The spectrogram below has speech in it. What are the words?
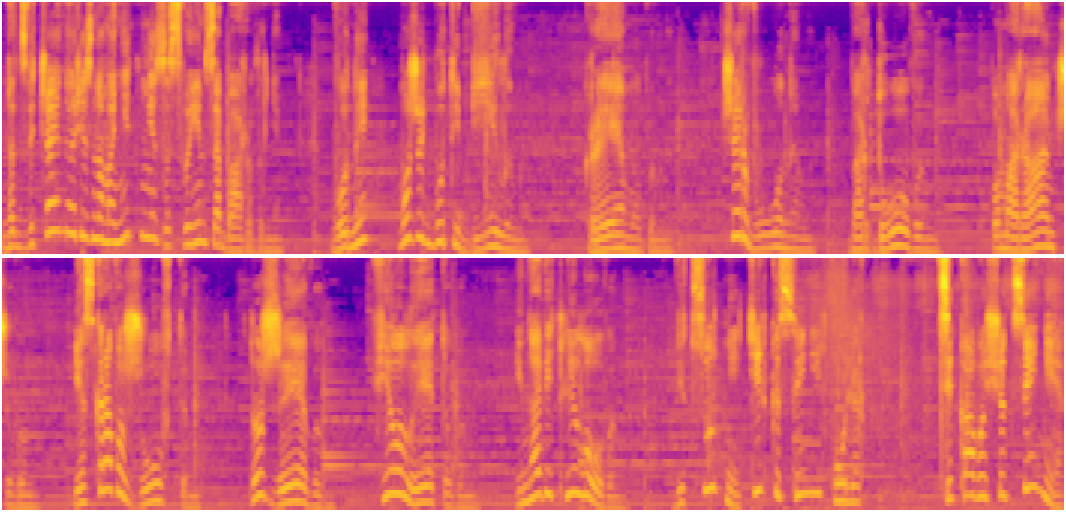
надзвичайно різноманітні за своїм забарвленням. Вони можуть бути білими, кремовими, червоними, бордовими, помаранчевими, яскраво-жовтими, рожевими, фіолетовими і навіть ліловими. Відсутній тільки синій колір. Цікаво, що цинія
